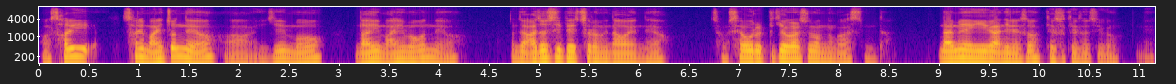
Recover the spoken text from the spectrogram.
어, 살이 살이 많이 쪘네요. 아, 이제 뭐 나이 많이 먹었네요. 완전 아저씨 배처럼 나와 있네요. 참 세월을 비껴갈 수는 없는 것 같습니다. 남의 얘기가 아니라서 계속해서 지금 네,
